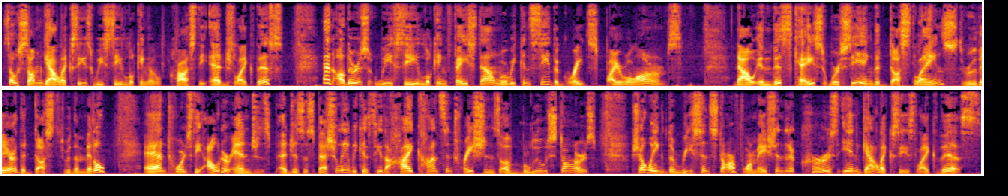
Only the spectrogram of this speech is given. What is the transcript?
So some galaxies we see looking across the edge like this, and others we see looking face down where we can see the great spiral arms. Now in this case, we're seeing the dust lanes through there, the dust through the middle, and towards the outer edges, edges especially, we can see the high concentrations of blue stars, showing the recent star formation that occurs in galaxies like this.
